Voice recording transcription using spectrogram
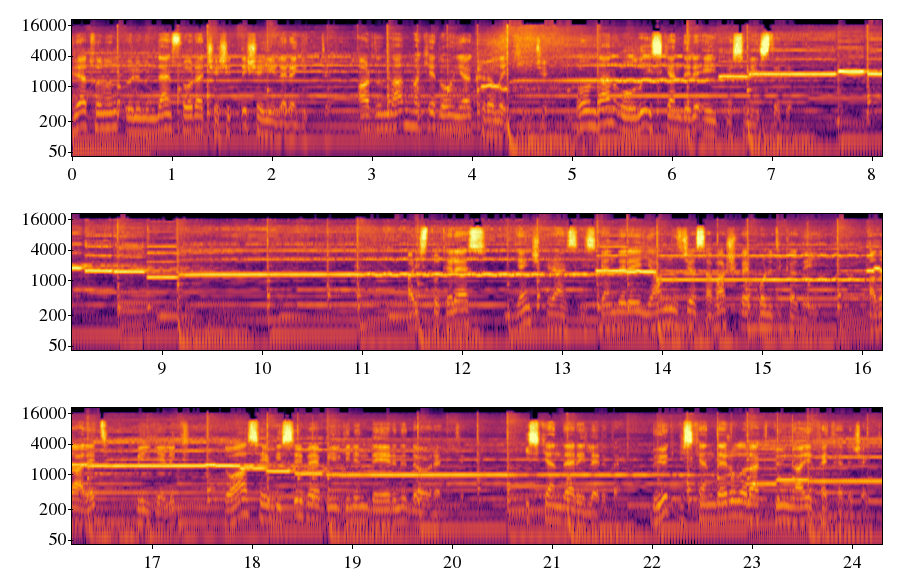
Platon'un ölümünden sonra çeşitli şehirlere gitti. Ardından Makedonya Kralı II. Ondan oğlu İskender'i eğitmesini istedi. Aristoteles, genç prens İskender'e yalnızca savaş ve politika değil, adalet, bilgelik, doğa sevgisi ve bilginin değerini de öğretti. İskender ileride, Büyük İskender olarak dünyayı fethedecekti.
